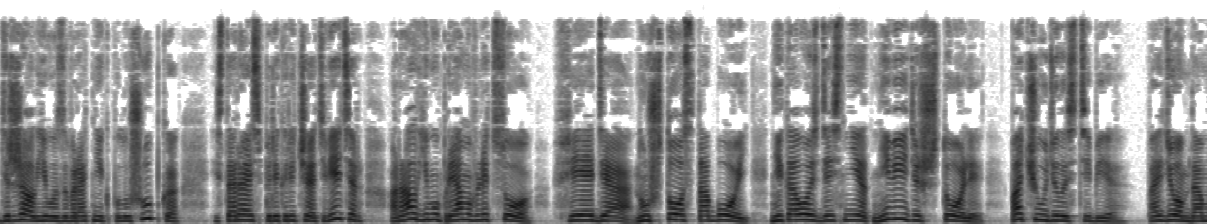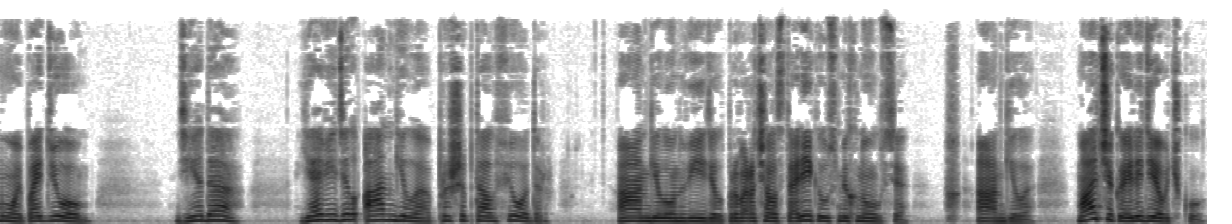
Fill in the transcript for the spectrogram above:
держал его за воротник полушубка и, стараясь перекричать ветер, орал ему прямо в лицо. «Федя, ну что с тобой? Никого здесь нет, не видишь, что ли? Почудилось тебе!» Пойдем домой, пойдем!» «Деда, я видел ангела!» — прошептал Федор. «Ангела он видел!» — проворчал старик и усмехнулся. «Ангела! Мальчика или девочку?»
